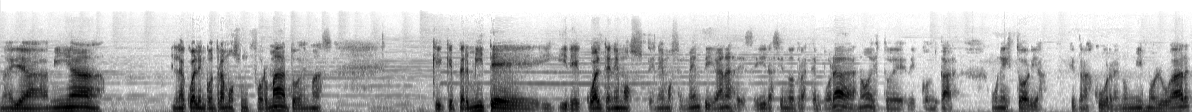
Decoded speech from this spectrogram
idea mía en la cual encontramos un formato además que, permite y, de cual tenemos, tenemos en mente y ganas de seguir haciendo otras temporadas, ¿no? Esto de, contar una historia que transcurra en un mismo lugar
